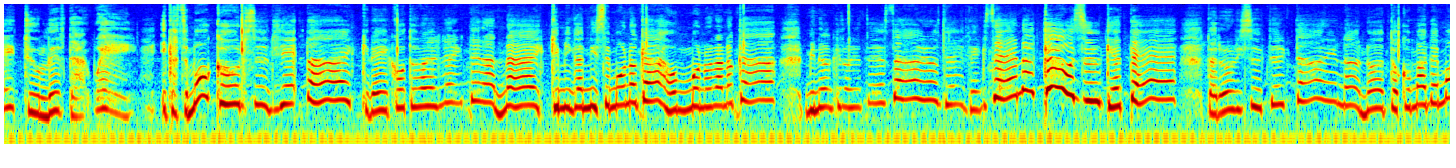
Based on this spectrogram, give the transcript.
Hate to live that way. いかつもこうするたいきれいことはないてらない。君が偽物か本物なのか。身の毛の手さよで手癖な顔つけて。たどり着いてきたりなの。どこまでも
